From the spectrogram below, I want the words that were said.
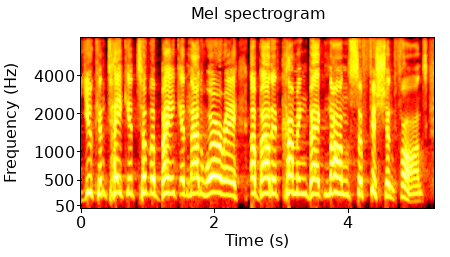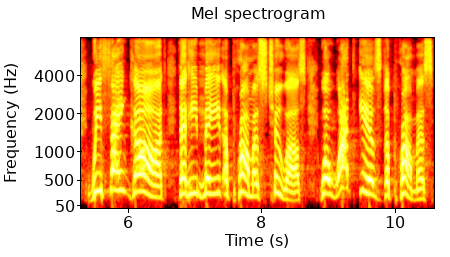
you can take it to the bank and not worry about it coming back non sufficient funds. We thank God that He made a promise to us. Well, what is the promise?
